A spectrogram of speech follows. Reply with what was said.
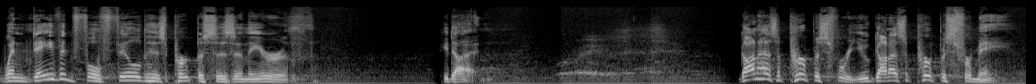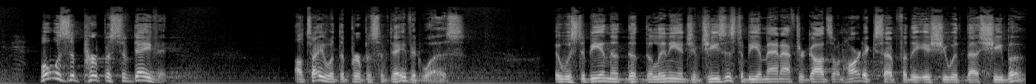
when David fulfilled his purposes in the earth, he died. God has a purpose for you, God has a purpose for me. What was the purpose of David? I'll tell you what the purpose of David was. It was to be in the, the, the, lineage of Jesus, to be a man after God's own heart, except for the issue with Bathsheba.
